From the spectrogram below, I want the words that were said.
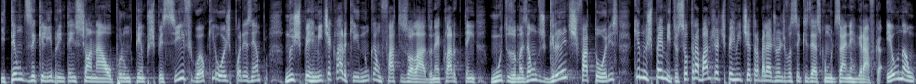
e ter um desequilíbrio intencional por um tempo específico é o que hoje, por exemplo, nos permite. É claro que nunca é um fato isolado, né? Claro que tem muitos, mas é um dos grandes fatores que nos permite. O seu trabalho já te permitia trabalhar de onde você quisesse como designer gráfica. Eu não,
